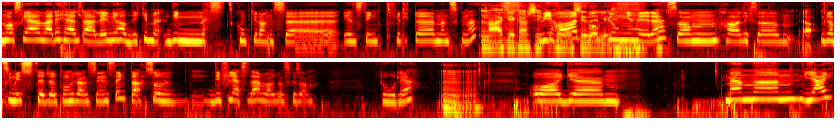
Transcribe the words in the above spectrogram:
Nå skal jeg være helt ærlig, vi hadde ikke de mest konkurranseinstinktfylte menneskene. Nei, okay, kanskje Vi ikke på har folk i Unge Høyre som har liksom Ja. ganske mye større konkurranseinstinkt, da. Så de fleste der var ganske sånn rolige. Mm. Og ehm, Men ehm, jeg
